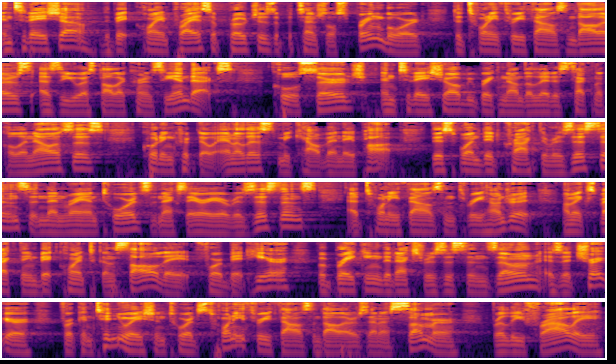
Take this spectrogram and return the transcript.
In today's show, the Bitcoin price approaches a potential springboard to $23,000 as the US dollar currency index. Cool surge. In today's show, I'll be breaking down the latest technical analysis, quoting crypto analyst Michaël van de Poppe. This one did crack the resistance and then ran towards the next area of resistance at 20,300. I'm expecting Bitcoin to consolidate for a bit here, but breaking the next resistance zone is a trigger for continuation towards $23,000 and a summer relief rally.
